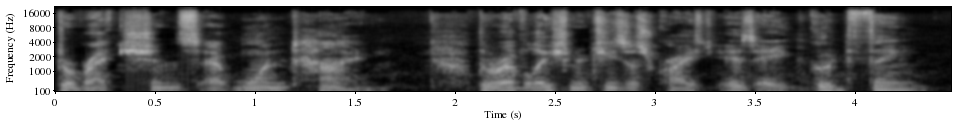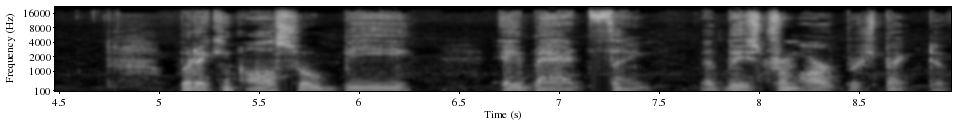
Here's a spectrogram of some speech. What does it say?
directions at one time. The revelation of Jesus Christ is a good thing, but it can also be a bad thing, at least from our perspective.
